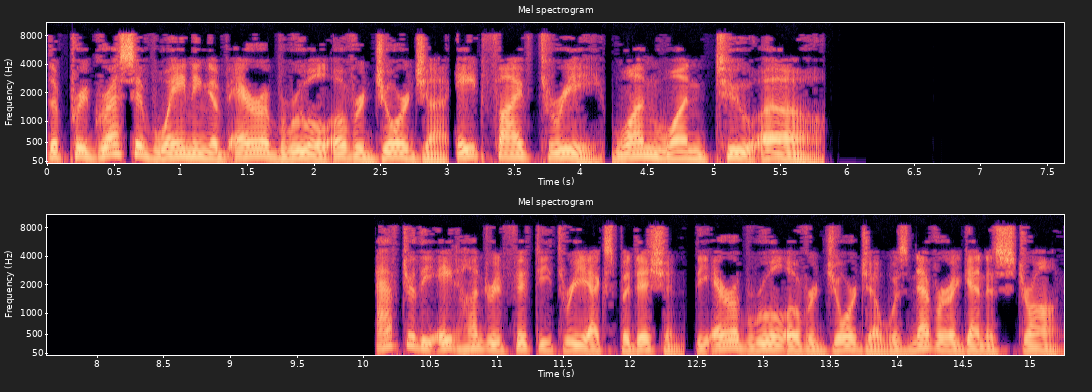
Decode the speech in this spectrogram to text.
The progressive waning of Arab rule over Georgia 853-1120. After the 853 expedition, the Arab rule over Georgia was never again as strong.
